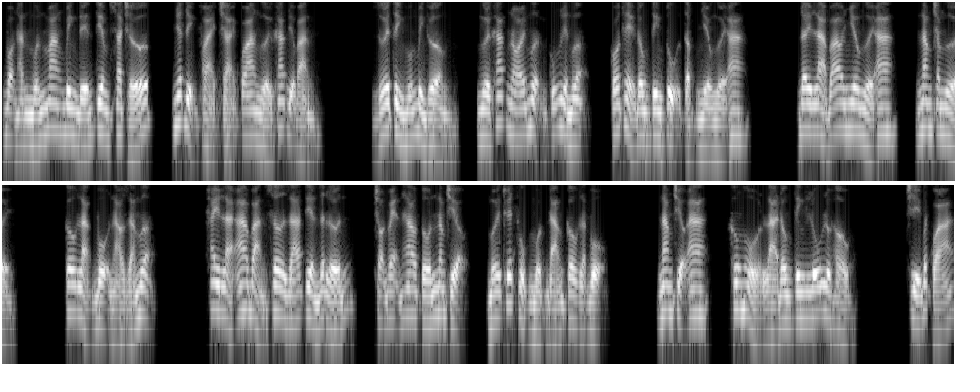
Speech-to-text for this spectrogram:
bọn hắn muốn mang binh đến tiêm xa chớ, nhất định phải trải qua người khác địa bàn. Dưới tình huống bình thường, người khác nói mượn cũng liền mượn, có thể đông tinh tụ tập nhiều người a. Đây là bao nhiêu người a? Năm trăm người. Câu lạc bộ nào dám mượn? Hay là a bản sơ giá tiền rất lớn, trọn vẹn hao tốn năm triệu, mới thuyết phục một đám câu lạc bộ? Năm triệu a, không hổ là đông tinh lũ lụt hầu. Chỉ bất quá,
